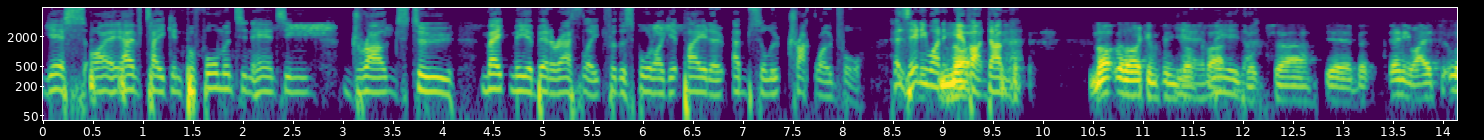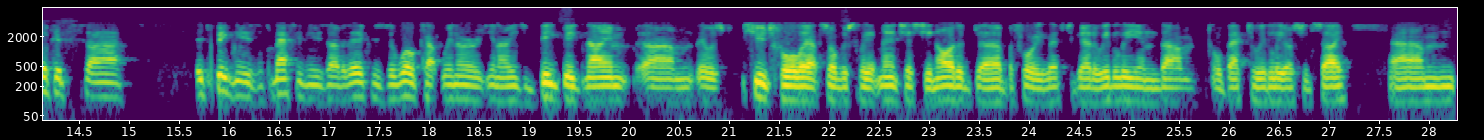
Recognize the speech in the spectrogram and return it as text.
yes, I have taken performance enhancing drugs to make me a better athlete for the sport I get paid an absolute truckload for? Has anyone No. ever done that? Not that I can think Yeah, of, Clark, me either. But uh, yeah, but anyway, it's, look, it's uh, it's big news. It's massive news over there because the World Cup winner, you know, he's a big, big name. Um, there was huge fallouts, obviously, at Manchester United uh, before he left to go to Italy and um, or back to Italy, I should say. Um,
